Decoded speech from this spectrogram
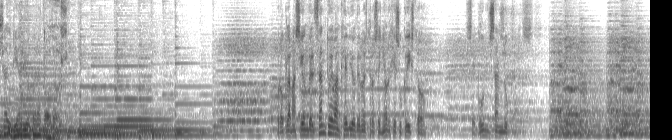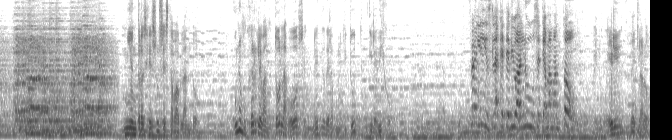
Misal Diario para Todos. Proclamación del Santo Evangelio de nuestro Señor Jesucristo, según San Lucas. Mientras Jesús estaba hablando, una mujer levantó la voz en medio de la multitud y le dijo, Feliz la que te dio a luz y te amamantó. Pero él declaró,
